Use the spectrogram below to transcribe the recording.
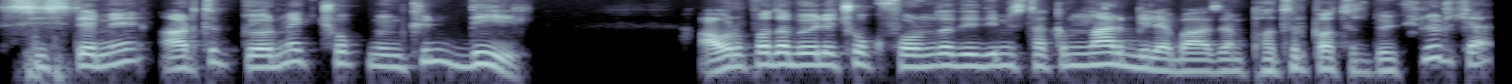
sistemi artık görmek çok mümkün değil. Avrupa'da böyle çok formda dediğimiz takımlar bile bazen patır patır dökülürken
